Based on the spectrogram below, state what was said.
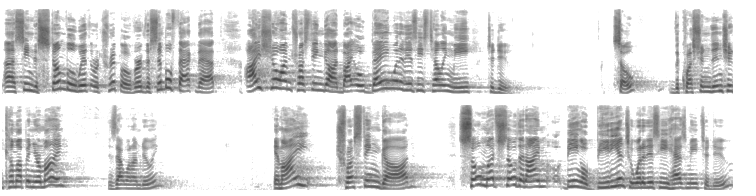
uh, seem to stumble with or trip over. The simple fact that I show I'm trusting God by obeying what it is He's telling me to do. So, the question then should come up in your mind is that what I'm doing? Am I trusting God so much so that I'm being obedient to what it is He has me to do?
